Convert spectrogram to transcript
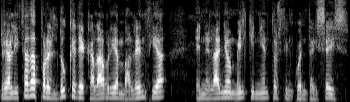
realizada por el duque de Calabria en Valencia en el año 1556.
